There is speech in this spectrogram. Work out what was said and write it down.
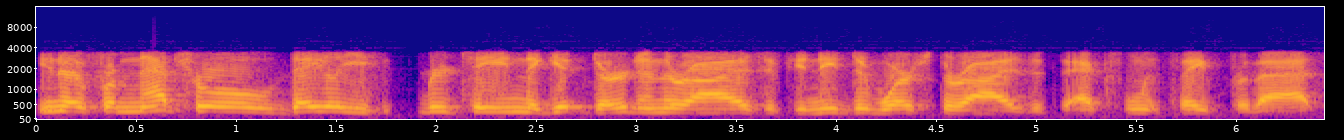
you know, from natural daily routine. They get dirt in their eyes. If you need to wash their eyes, it's excellent, safe for that.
